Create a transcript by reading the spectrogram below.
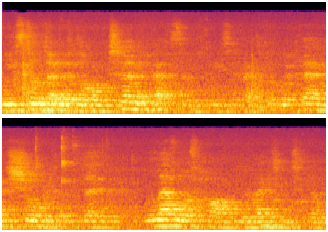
we still don't know the long-term effects of e-cigarettes, but we're fairly sure that the level of harm relating to them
